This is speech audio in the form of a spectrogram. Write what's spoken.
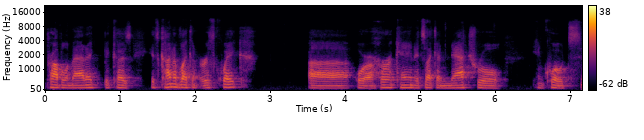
problematic because it's kind of like an earthquake uh, or a hurricane. It's like a natural, in quotes,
